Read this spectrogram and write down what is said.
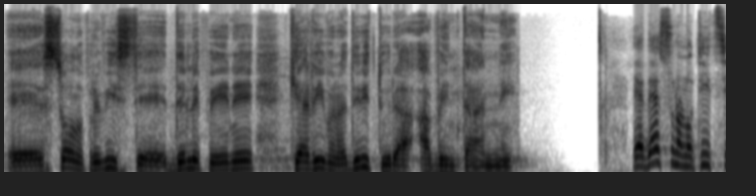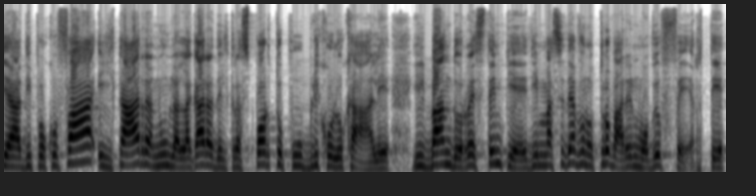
eh, sono previste delle pene che arrivano addirittura a 20 anni. E adesso una notizia di poco fa, il TAR annulla la gara del trasporto pubblico locale. Il bando resta in piedi ma si devono trovare nuove offerte.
